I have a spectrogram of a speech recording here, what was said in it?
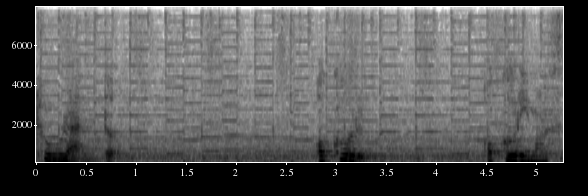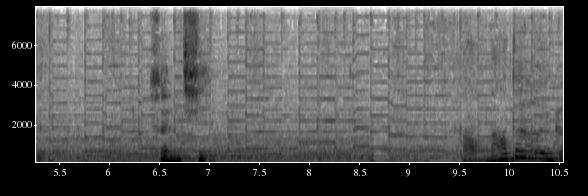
突然的怒哭怒哭汝妈死生气。好，然后最后一个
